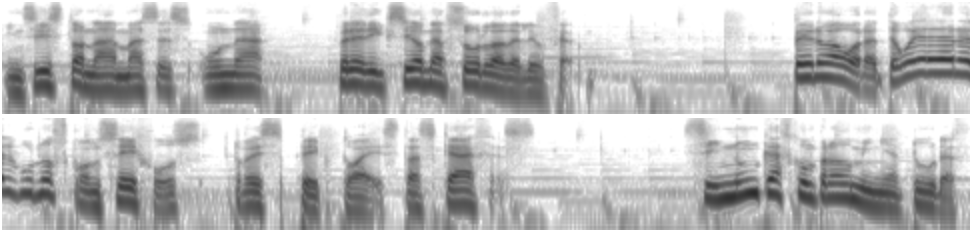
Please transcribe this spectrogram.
Insisto, nada más es una predicción absurda del enfermo. Pero ahora te voy a dar algunos consejos respecto a estas cajas. Si nunca has comprado miniaturas,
